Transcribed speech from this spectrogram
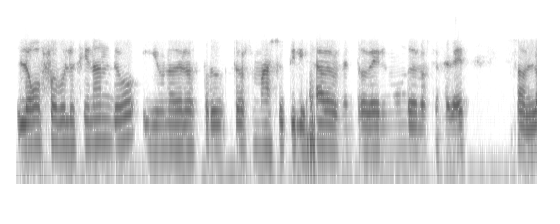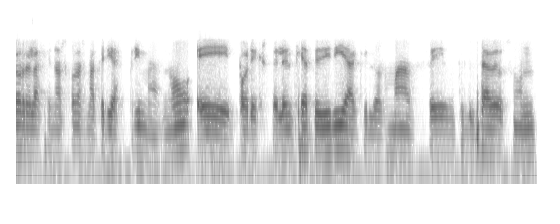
luego fue evolucionando y uno de los productos más utilizados dentro del mundo de los CFDs son los relacionados con las materias primas, ¿no? Eh, por excelencia te diría que los más utilizados son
